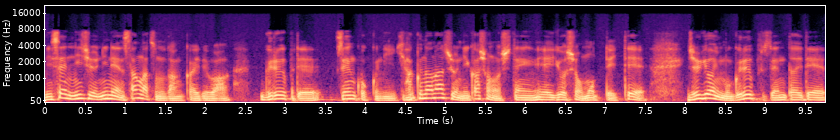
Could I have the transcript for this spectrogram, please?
2022年3月の段階ではグループで全国に172カ所の支店営業所を持っていて従業員もグループ全体で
